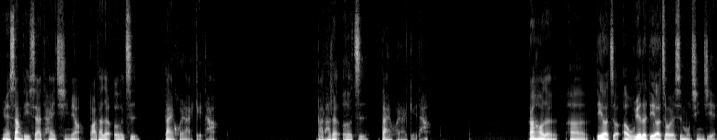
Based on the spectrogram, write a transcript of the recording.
因为上帝实在太奇妙，把他的儿子带回来给他，把他的儿子带回来给他。刚好的，呃，第二周，呃，五月的第二周也是母亲节。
